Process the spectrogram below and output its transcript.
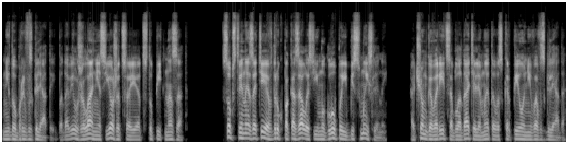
недобрый взгляд и подавил желание съежиться и отступить назад. Собственная затея вдруг показалась ему глупой и бессмысленной. О чем говорить с обладателем этого скорпионьего взгляда?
